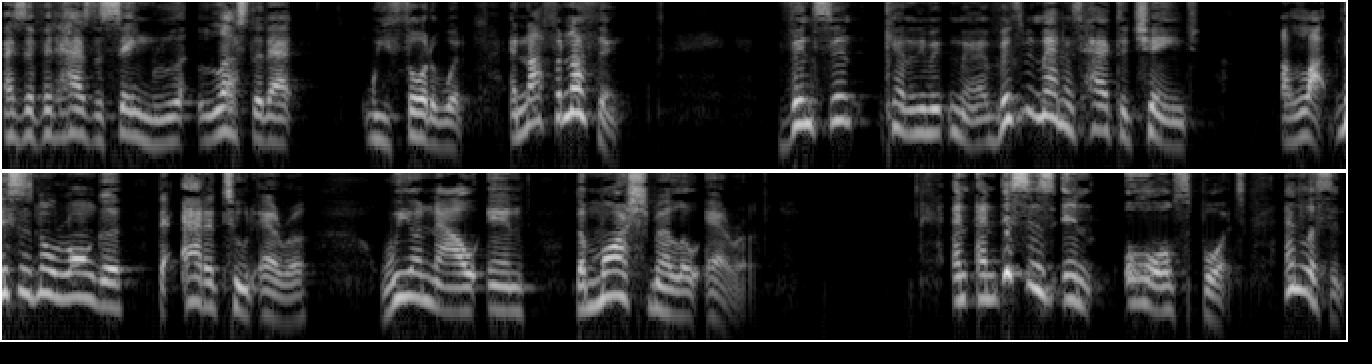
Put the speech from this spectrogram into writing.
as if it has the same luster that we thought it would. And not for nothing. Vincent Kennedy McMahon, Vince McMahon has had to change a lot. This is no longer the attitude era. We are now in the marshmallow era. And and this is in all sports. And listen,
